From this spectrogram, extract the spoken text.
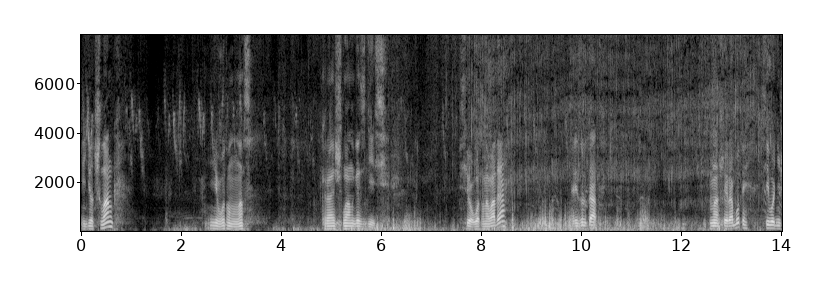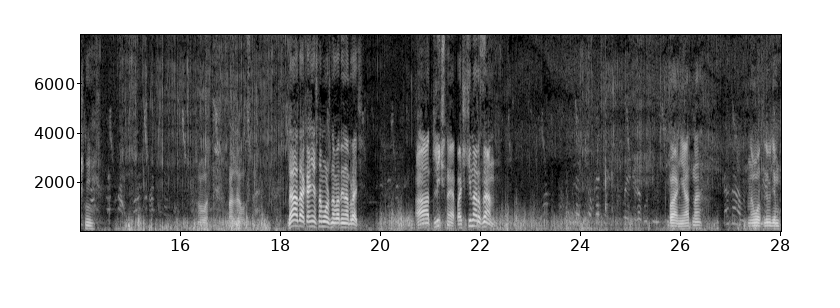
идет шланг. И вот он у нас край шланга здесь. Все, вот она вода. Результат нашей работы сегодняшней. Вот, пожалуйста. Да, да, конечно, можно воды набрать. Отличная, почти нарзан. Понятно. Ну вот, людям,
